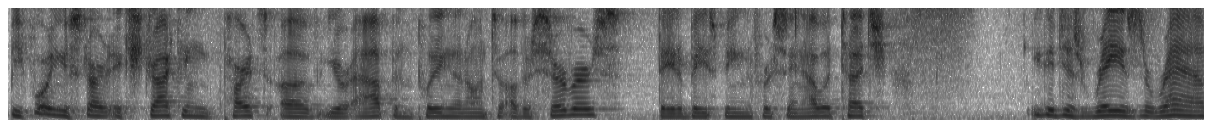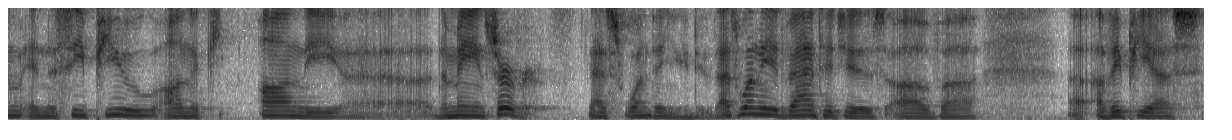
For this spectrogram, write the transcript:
Before you start extracting parts of your app and putting it onto other servers, database being the first thing I would touch, you could just raise the RAM and the CPU on the on the uh, the main server. That's one thing you can do. That's one of the advantages of uh, a VPS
